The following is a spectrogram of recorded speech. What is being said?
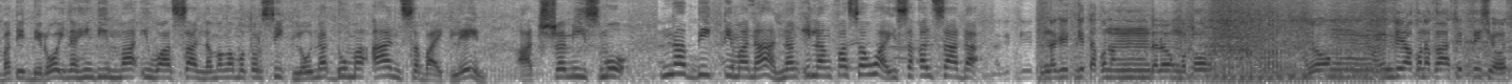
Batid ni Roy na hindi maiwasan ng mga motorsiklo na dumaan sa bike lane at siya mismo na biktima na ng ilang pasaway sa kalsada. Nagitgit ako ng dalawang motor. Yung hindi ako naka-safety shoes,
